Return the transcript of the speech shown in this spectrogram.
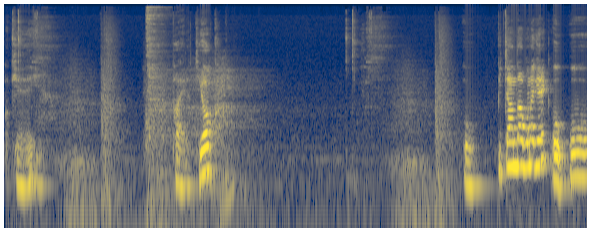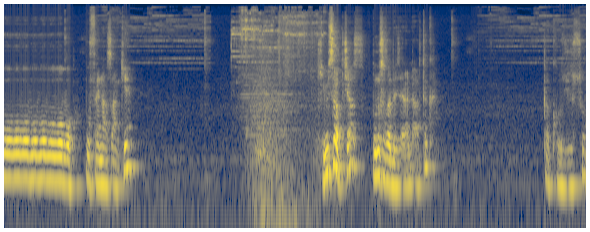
Okey. Pirate yok. Oo. Bir tane daha buna gerek. Oo. Oo, oo, oo, oo, oo, oo, oo, oo. Bu fena sanki. Kimi satacağız? Bunu satabiliriz herhalde artık. Takozcusu.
